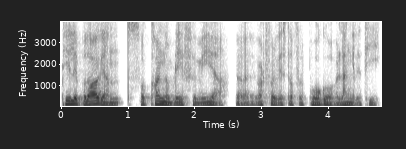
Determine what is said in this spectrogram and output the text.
tidlig på dagen, så kan det bli for mye. Eh, I hvert fall hvis det får pågå over lengre tid.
